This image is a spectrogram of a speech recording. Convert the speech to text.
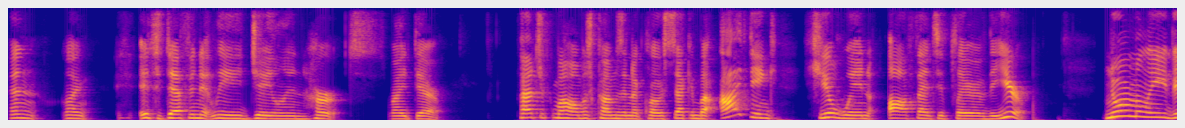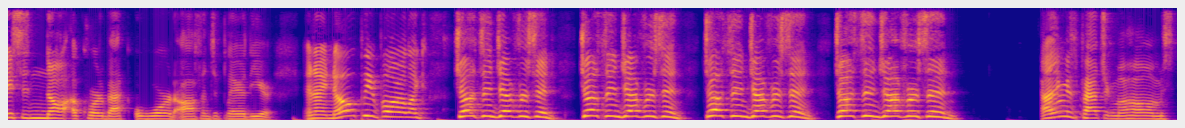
and like it's definitely Jalen Hurts right there. Patrick Mahomes comes in a close second, but I think he'll win Offensive Player of the Year. Normally, this is not a quarterback award, Offensive Player of the Year. And I know people are like, Justin Jefferson, Justin Jefferson, Justin Jefferson, Justin Jefferson. I think it's Patrick Mahomes.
